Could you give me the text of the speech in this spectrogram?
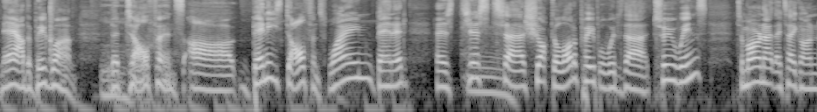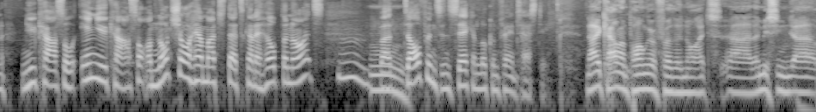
Now the big one: the Dolphins are Benny's Dolphins. Wayne Bennett has just uh, shocked a lot of people with uh, two wins. Tomorrow night they take on Newcastle in Newcastle. I'm not sure how much that's going to help the Knights, but Dolphins in second looking fantastic. No Kalyn Ponga for the Knights. Uh, they're missing uh,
